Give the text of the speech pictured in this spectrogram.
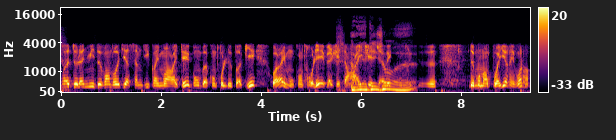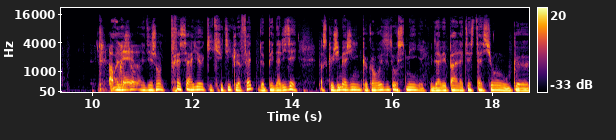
moi, de la nuit de vendredi à samedi, quand ils m'ont arrêté, bon, bah, contrôle de papier. Voilà, ils m'ont contrôlé. Ben, j'étais en Alors, il y a règle, des j'étais avec euh, de, de mon employeur, et voilà. Après, gens- euh, il y a des gens très sérieux qui critiquent le fait de pénaliser. Parce que j'imagine que quand vous êtes au SMIG et que vous n'avez pas l'attestation ou que le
